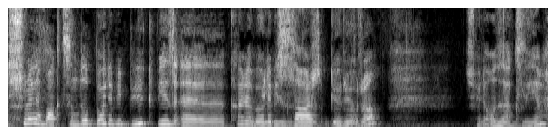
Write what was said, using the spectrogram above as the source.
Şuraya baktığımda böyle bir büyük bir e, kare böyle bir zar görüyorum. Şöyle odaklayayım.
